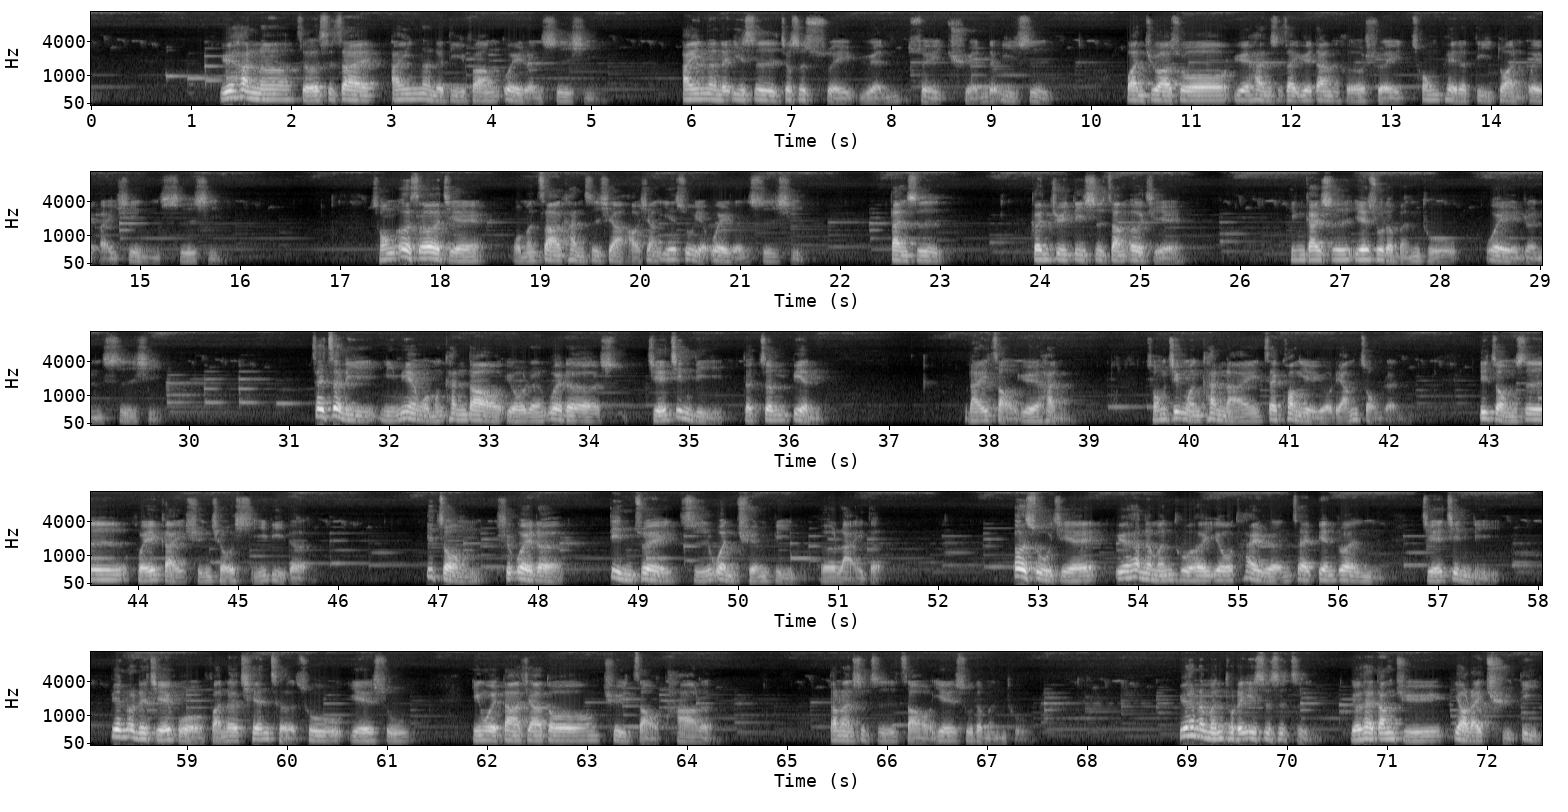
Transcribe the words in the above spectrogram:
约翰呢，则是在埃嫩的地方为人施洗。埃嫩的意思就是水源、水泉的意思。换句话说，约翰是在约旦河水充沛的地段为百姓施洗。从二十二节，我们乍看之下，好像耶稣也为人施洗，但是根据第四章二节，应该是耶稣的门徒为人施洗。在这里里面，我们看到有人为了洁净礼的争辩。来找约翰。从经文看来，在旷野有两种人：一种是悔改寻求洗礼的；一种是为了定罪质问权柄而来的。二十五节，约翰的门徒和犹太人在辩论洁净里，辩论的结果反而牵扯出耶稣，因为大家都去找他了。当然是指找耶稣的门徒。约翰的门徒的意思是指犹太当局要来取缔，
